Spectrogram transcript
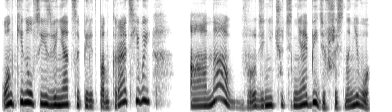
он кинулся извиняться перед Панкратьевой, а она, вроде ничуть не обидевшись на него,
